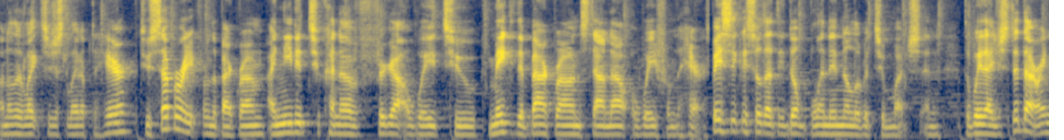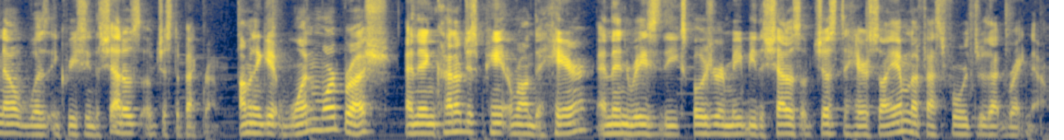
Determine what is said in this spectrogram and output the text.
another light to just light up the hair. To separate it from the background, I needed to kind of figure out a way to make the background stand out away from the hair basically so that they don't blend in a little bit too much. And the way that I just did that right now was increasing the shadows of just the background. I'm gonna get one more brush and then kind of just paint around the hair and then raise the exposure and maybe the shadows of just the hair. So I am gonna fast forward through that right now.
